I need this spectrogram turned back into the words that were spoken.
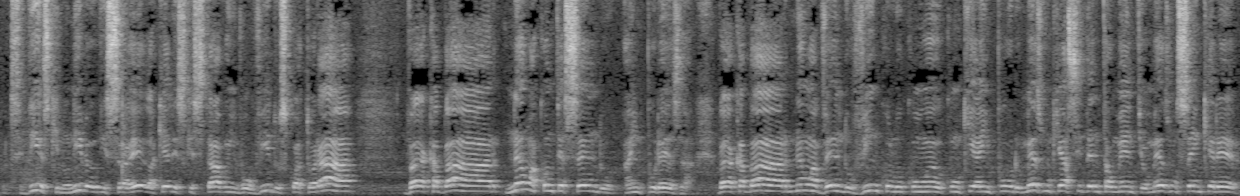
Porque se diz que no nível de Israel, aqueles que estavam envolvidos com a Torá, vai acabar não acontecendo a impureza, vai acabar não havendo vínculo com, com o que é impuro, mesmo que acidentalmente ou mesmo sem querer,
